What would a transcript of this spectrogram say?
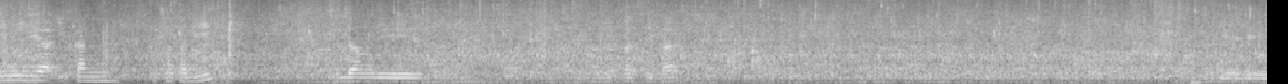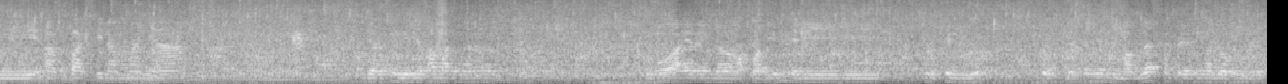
ini dia ikan tadi sedang di adaptasikan jadi apa sih namanya biar suhunya sama dengan suhu air yang dalam akuarium jadi dicelupin dulu Tuh, biasanya 15 sampai dengan 20 menit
